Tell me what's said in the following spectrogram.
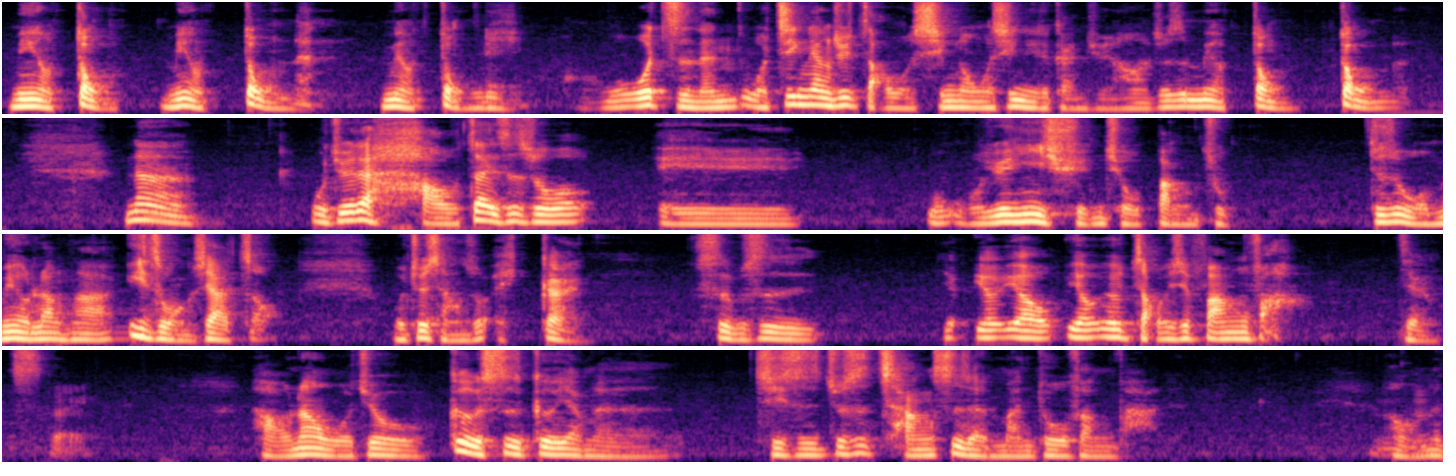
没有动，没有动能，没有动力。我我只能我尽量去找我形容我心里的感觉哈，就是没有动动了。那我觉得好在是说，诶，我我愿意寻求帮助，就是我没有让他一直往下走，我就想说，哎，干，是不是要要要要要找一些方法这样子？对，好，那我就各式各样的，其实就是尝试了蛮多方法的。哦，那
